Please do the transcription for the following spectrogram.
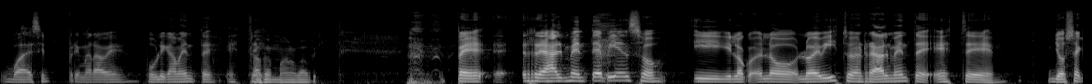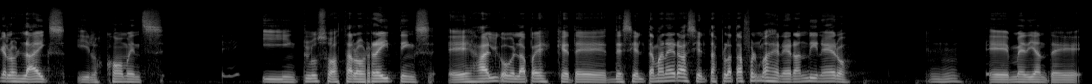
voy a decir primera vez públicamente. Este, Café en mano, papi. Eh, realmente pienso, y lo, lo- lo he visto en realmente, este, yo sé que los likes y los comments, e incluso hasta los ratings, es algo, ¿verdad? Pues que te, de cierta manera, ciertas plataformas generan dinero eh, mediante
